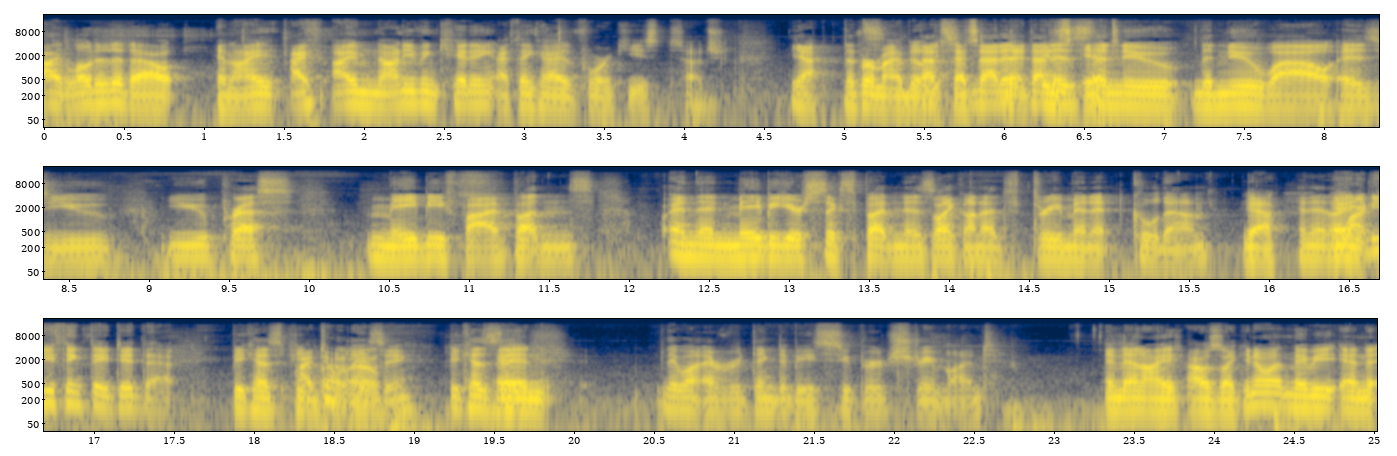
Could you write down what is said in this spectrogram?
I loaded it out. And I, I, I'm not even kidding. I think I had four keys to touch. Yeah, that's, For my abilities. That's, That's- that that is is, the new the new WoW is you you press maybe five buttons, and then maybe your sixth button is like on a three minute cooldown Yeah, And then, like- Why do you think they did that? because people don't are know. lazy because they and they want everything to be super streamlined. and then I, I was like, you know what, maybe, and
